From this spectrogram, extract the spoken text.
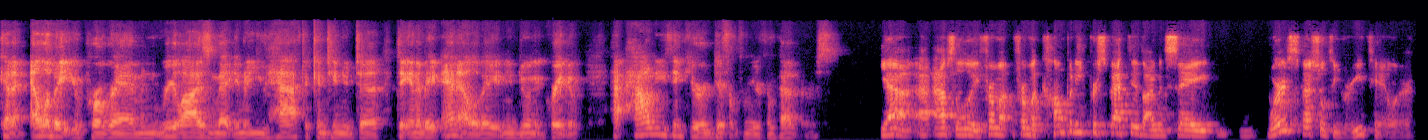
kind of elevate your program and realizing that you know you have to continue to to innovate and elevate, and you're doing it great. How do you think you're different from your competitors? Yeah, absolutely. From a from a company perspective, I would say we're a specialty retailer,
